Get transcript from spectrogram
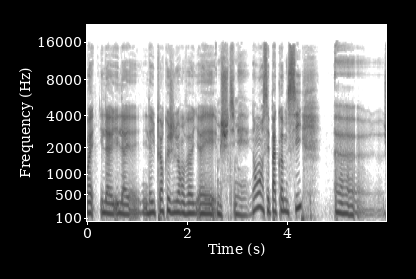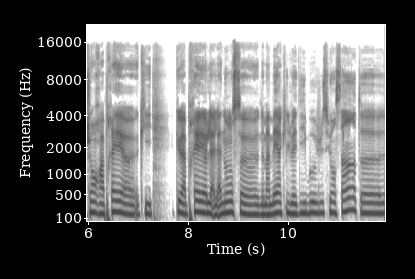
ouais, il a, il a, il a eu peur que je lui en veuille. Et je me suis dit, mais non, c'est pas comme si, euh, genre après, euh, qui, que après la- l'annonce euh, de ma mère qui lui a dit, bon, je suis enceinte, euh,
